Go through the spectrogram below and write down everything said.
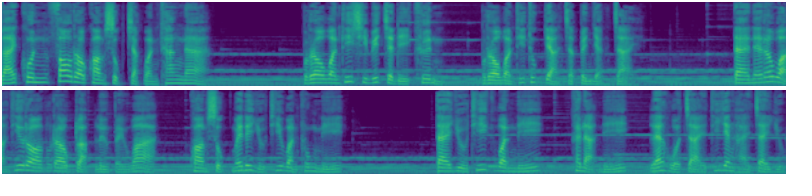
หลายคนเฝ้ารอความสุขจากวันข้างหน้า รอวันที่ชีวิตจะดีขึ้น รอวันที่ทุกอย่างจะเป็นอย่างใจ แต่ในระหว่างที่รอเรากลับลืมไปว่า ความสุขไม่ได้อยู่ที่วันพรุ่งนี้ แต่อยู่ที่วันนี้ ขณะนี้และหัวใจที่ยังหายใจอยู่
